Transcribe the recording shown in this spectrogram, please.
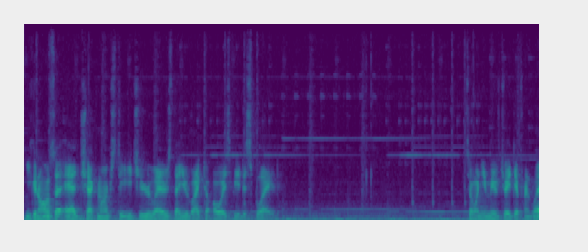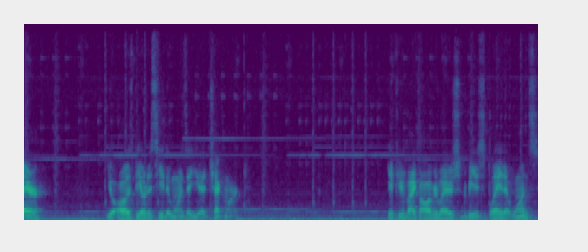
You can also add check marks to each of your layers that you'd like to always be displayed. So when you move to a different layer, you'll always be able to see the ones that you had checkmarked. If you'd like all of your layers to be displayed at once,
